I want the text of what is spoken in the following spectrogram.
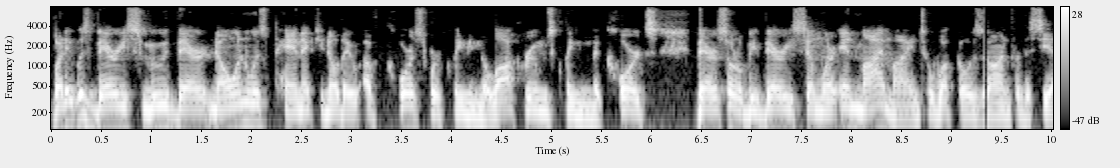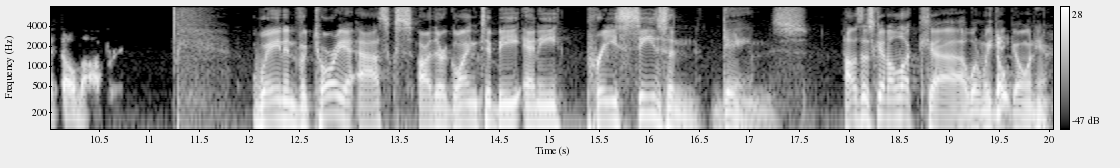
but it was very smooth there. No one was panicked. You know, they, of course, were cleaning the locker rooms, cleaning the courts there. So it'll be very similar in my mind to what goes on for the CFL to operate. Wayne in Victoria asks Are there going to be any preseason games? How's this going to look uh, when we get going here?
